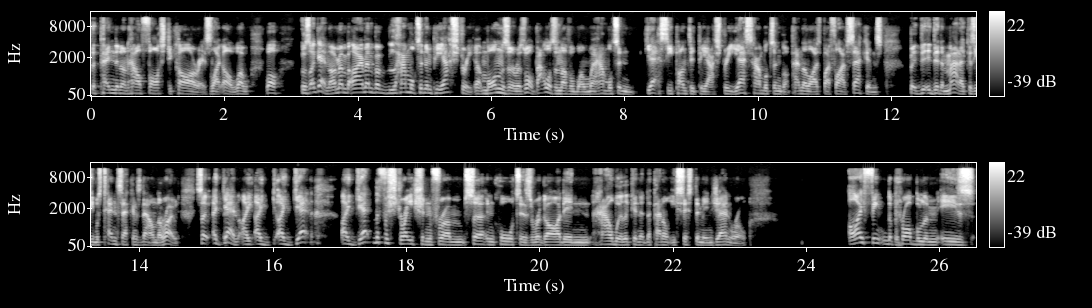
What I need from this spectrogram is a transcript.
depending on how fast your car is? Like, oh well, well, because again, I remember I remember Hamilton and Piastri at Monza as well. That was another one where Hamilton, yes, he punted Piastri. Yes, Hamilton got penalised by five seconds, but it didn't matter because he was ten seconds down the road. So again, I, I I get I get the frustration from certain quarters regarding how we're looking at the penalty system in general. I think the problem is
